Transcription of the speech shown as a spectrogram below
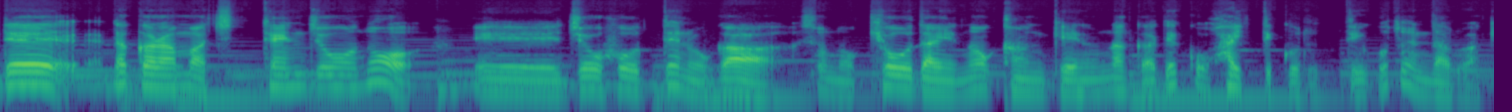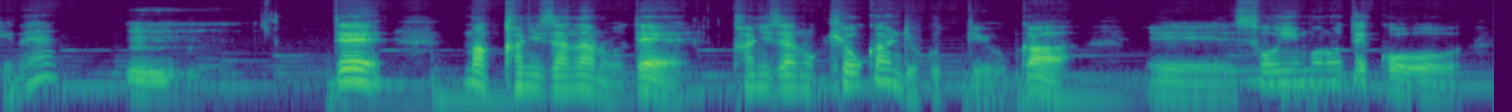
で、だからまあ天井の、えー、情報っていうのが、その兄弟の関係の中でこう入ってくるっていうことになるわけね。うん、で、まあ、カニ座なので、カニ座の共感力っていうか、えー、そういうものでこう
